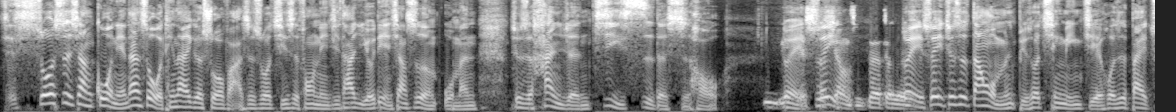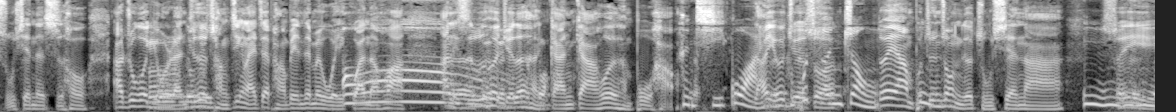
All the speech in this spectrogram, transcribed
说是像过年，但是我听到一个说法是说，其实丰年祭它有点像是我们就是汉人祭祀的时候。对，所以对，所以就是当我们比如说清明节或是拜祖先的时候啊，如果有人就是闯进来在旁边这边围观的话，啊你是不是会觉得很尴尬或者很不好？很奇怪，然后也会觉得说不尊重，对啊，不尊重你的祖先啊。嗯，所以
